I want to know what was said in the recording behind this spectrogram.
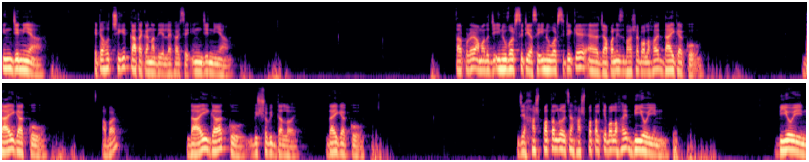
ইঞ্জিনিয়া। এটা হচ্ছে কি কাতাকানা দিয়ে লেখা হয়েছে, ইঞ্জিনিয়া। তারপরে আমাদের যে ইউনিভার্সিটি আছে, ইউনিভার্সিটিকে জাপানিজ ভাষায় বলা হয় দাইগাকো। দাইগাকো। আবার দাইগাকো বিশ্ববিদ্যালয়, দাইগাকো। যে হাসপাতাল রয়েছে, হাসপাতালকে বলা হয় বিওইন। বিওইন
